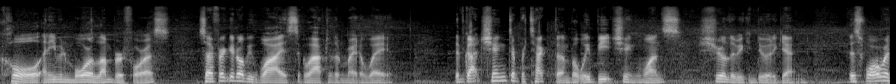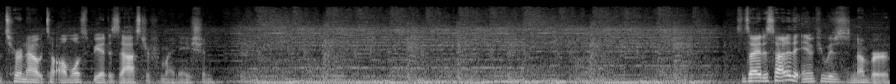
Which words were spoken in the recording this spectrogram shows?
coal, and even more lumber for us, so I figured it'll be wise to go after them right away. They've got Qing to protect them, but we beat Qing once, surely we can do it again. This war would turn out to almost be a disaster for my nation. Since I decided that infamy was just a number,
